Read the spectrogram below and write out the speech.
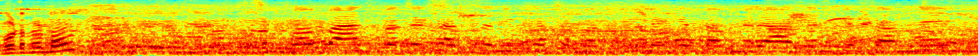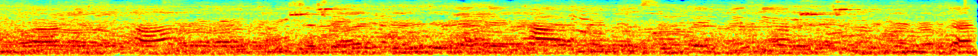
घटना? पाँच बजे घर से निकला तो बचपने के तब मेरे आँगन के सामने था मुझे देखा और मैं उसको देखती थी और घर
